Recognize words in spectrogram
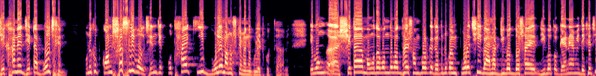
যেখানে যেটা বলছেন উনি খুব কনসিয়াসলি বলছেন যে কোথায় কি বলে মানুষকে ম্যানিপুলেট করতে হবে। এবং সেটা মমতা বন্দ্যোপাধ্যায় সম্পর্কে যতটুকু আমি পড়েছি বা আমার জীবদ্দশায় জীবত জ্ঞানে আমি দেখেছি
